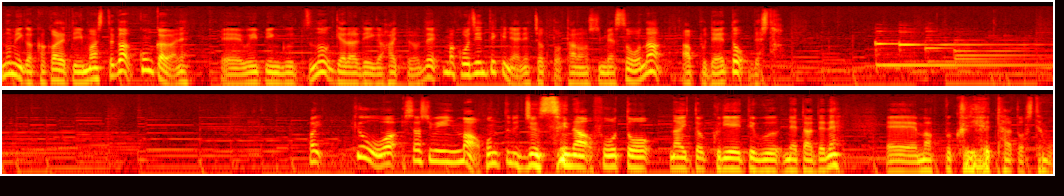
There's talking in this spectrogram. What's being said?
のみが書かれていましたが今回はね、えー、ウィーピングッズのギャラリーが入ったので、まあ、個人的にはねちょっと楽しめそうなアップデートでした。はい。今日は久しぶりにまあ本当に純粋なフォートナイトクリエイティブネタでね、えー、マップクリエイターとしても、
